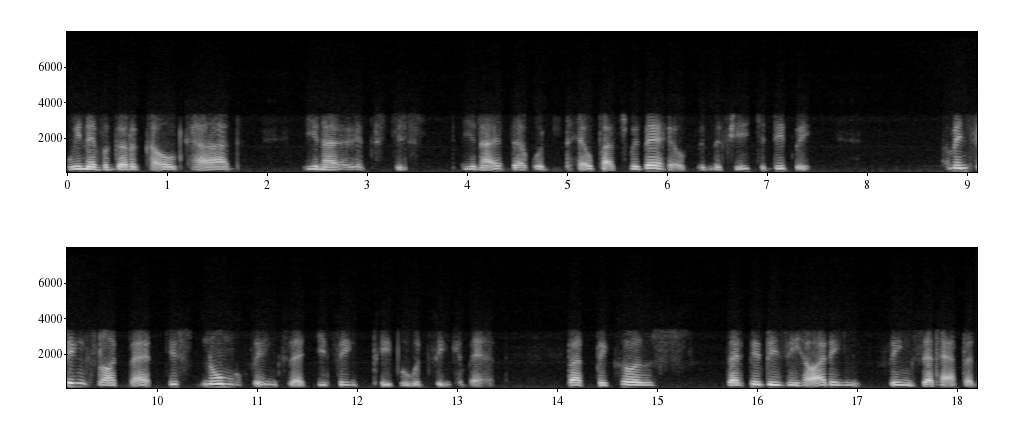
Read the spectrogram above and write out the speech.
we never got a gold card. You know, it's just, you know, that would help us with our health in the future, did we? I mean, things like that, just normal things that you think people would think about. But because they're too busy hiding things that happen,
